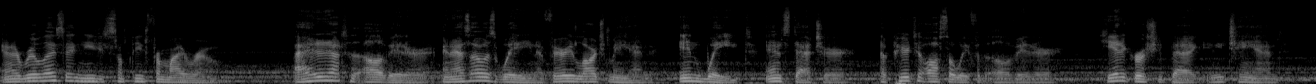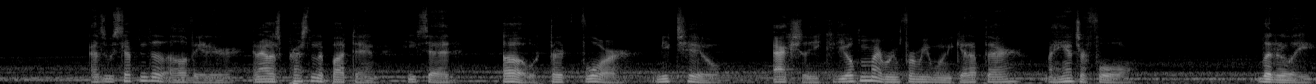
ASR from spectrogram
and I realized I needed something from my room. I headed out to the elevator, and as I was waiting, a very large man, in weight and stature, appeared to also wait for the elevator. He had a grocery bag in each hand as we stepped into the elevator and I was pressing the button, he said, Oh, third floor. Me too. Actually, could you open my room for me when we get up there? My hands are full. Literally,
